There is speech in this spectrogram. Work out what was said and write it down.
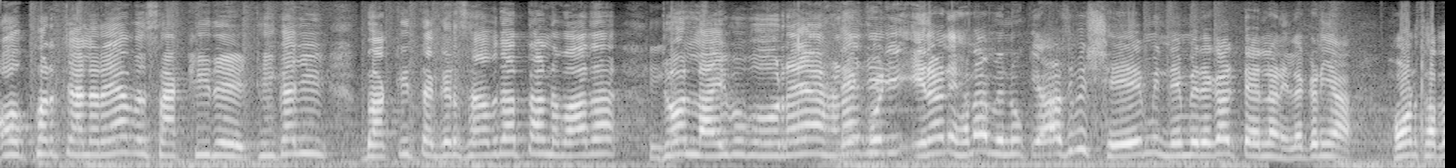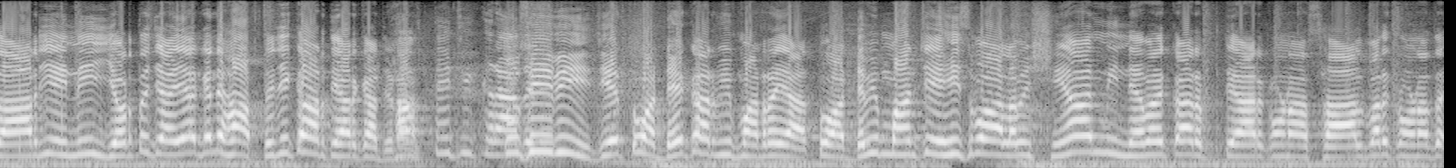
ਆਫਰ ਚੱਲ ਰਿਹਾ ਵਿਸਾਖੀ ਦੇ। ਠੀਕ ਆ ਜੀ? ਬਾਕੀ ਤੱਗੜ ਸਾਹਿਬ ਦਾ ਧੰਨਵਾਦ ਜੋ ਲਾਈਵ ਬੋਲ ਰਹੇ ਆ ਹਨਾ ਦੇਖੋ ਜੀ? ਜੀ ਇਹਨਾਂ ਨੇ ਹਨਾ ਮੈਨੂੰ ਕਿਹਾ ਸੀ ਵੀ 6 ਮਹੀਨੇ ਮੇਰੇ ਕੋਲ ਟੈਲਾਂ ਨਹੀਂ ਲੱਗਣੀਆਂ। ਹੁਣ ਸਰਦਾਰ ਜੀ ਇੰਨੀ ਯੁਰਤ ਚ ਆਏ ਆ ਕਹਿੰਦੇ ਹਫ਼ਤੇ 'ਚ ਹੀ ਘਰ ਤਿਆਰ ਕਰ ਦੇਣਾ। ਹਫ਼ਤੇ 'ਚ ਹੀ ਕਰਾ ਤੁਸੀਂ। ਵੀ ਜੇ ਤੁਹਾਡੇ ਘਰ ਵੀ ਬਣ ਰਿਹਾ ਤੁਹਾਡੇ ਵੀ ਮਨ 'ਚ ਇਹੀ ਸਵਾਲ ਆ ਵੀ 6 ਮਹੀਨਿਆਂ ਬਾਅਦ ਘਰ ਤਿਆਰ ਕਰਾਉਣਾ ਸਾਲ ਬਾਅਦ ਕਰਾਉਣਾ ਤਾਂ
